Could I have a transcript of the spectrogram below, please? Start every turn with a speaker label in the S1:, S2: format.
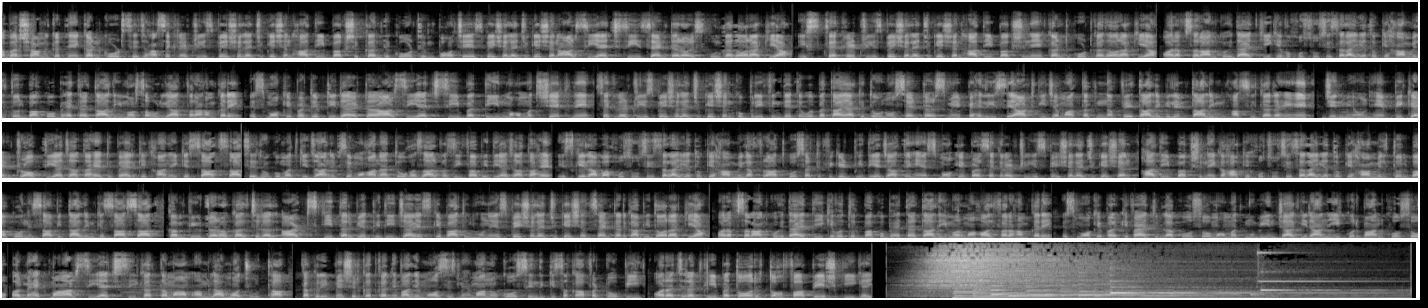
S1: खबर शामिल करते हैं। कंदकोट से जहाँ secretary special education Hadi Bakhsh Kandkot पहुँचे। स्पेशल एजुकेशन आरसीएचसी सेंटर और स्कूल का दौरा किया। इस secretary special education Hadi Bakhsh ने कंदकोट का दौरा किया और अफसरान को हिदायत की कि वो खसूसी सलाहियतों के हामिल तलबा को बेहतर तालीम और सहूलियात फराहम करें। इस मौके पर deputy director R C H C Badin Mohammad Shaikh ने सेक्रेटरी स्पेशल एजुकेशन को ब्रीफिंग देते हुए बताया कि दोनों सेंटर्स में पहली से आठवीं जमात तक नब्बे तालब इलम तालीम हासिल कर रहे हैं, जिनमें उन्हें पिक एंड ड्रॉप दिया जाता है। दोपहर के खाने के साथ साथ सिंध हुकूमत की जानब से मोहाना दो हज़ार वजीफा भी दिया जाता है। इसके अलावा खसूसी सलाहियतों के हामिल अफराद को सर्टिफिकेट भी दिए जाते हैं। इस मौके पर secretary special education Hadi Bakhsh ने कहा कि खसूसी सलाहियतों के हामिल तलबा को निसाबी तालीम के साथ साथ कंप्यूटर और कल्चरल आर्ट्स की तरबियत भी दी जाए। इसके बाद उन्होंने स्पेशल एजुकेशन सेंटर का भी दौरा किया और अफसरान को हिदायत दी कि वो तलबा को बेहतर तालीम और माहौल फराहम करें। इस मौके पर किफ़ायतुल्ला कोसो, मोहम्मद मुबीन, जागीरानी, कुर्बान खोसो और महकमा आर सी एच सी का तमाम अमला मौजूद था। तकरीब में शिरकत करने वाले मोजिज मेहमानों को सिंध की सकाफत टोपी और अजरक भी बतौर तोहफा पेश की गई।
